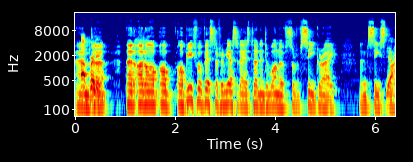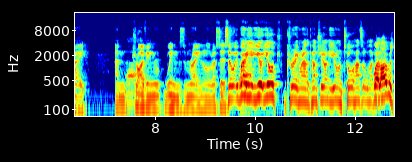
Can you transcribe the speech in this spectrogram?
And, Ah, brilliant. Uh, and and our, our our beautiful vista from yesterday has turned into one of sort of sea grey and sea spray. And Ah. driving winds and rain and all the rest of it. So, where are you? You're, you're careering around the country, aren't you? You're on tour. How's all that? Well, going? I was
